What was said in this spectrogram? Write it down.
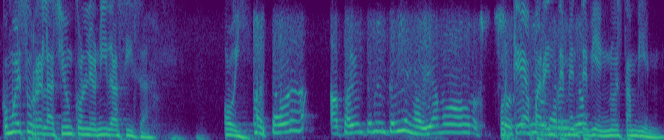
¿Cómo es su relación con Leonidas Isa hoy? Hasta ahora, aparentemente bien, habíamos... ¿Por qué aparentemente bien? No están bien.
